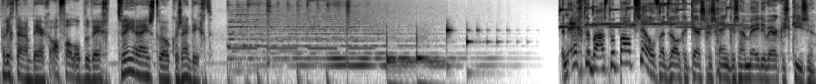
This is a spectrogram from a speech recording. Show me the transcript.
Er ligt daar een berg afval op de weg. Twee rijstroken zijn dicht. Een echte baas bepaalt zelf uit welke kerstgeschenken zijn medewerkers kiezen.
